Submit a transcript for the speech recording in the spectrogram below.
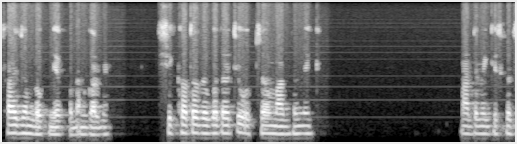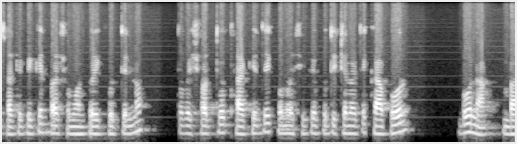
ছয়জন লোক নিয়োগ প্রদান করবে। শিক্ষাগত যোগ্যতা হচ্ছে উচ্চ মাধ্যমিক মাধ্যমিক স্কুল সার্টিফিকেট বা সমান পরীক্ষা উত্তীর্ণ। তবে শর্ত থাকে যে কোনো শিক্ষা প্রতিষ্ঠান হতে কাপড় বোনা বা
